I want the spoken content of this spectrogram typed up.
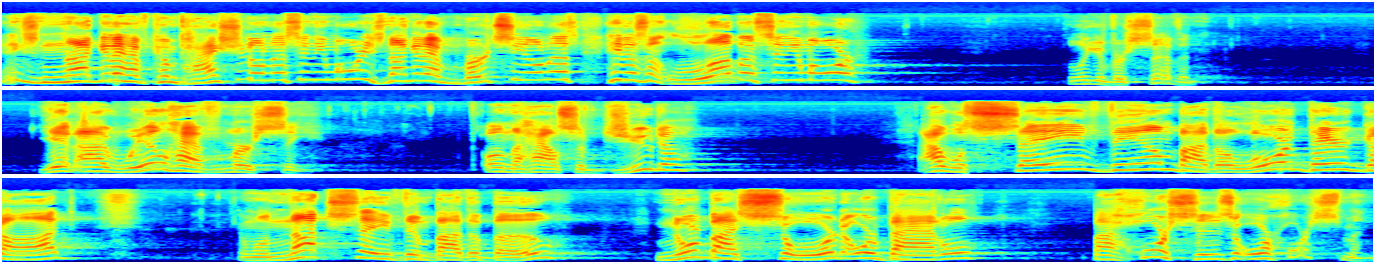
And he's not going to have compassion on us anymore. He's not going to have mercy on us. He doesn't love us anymore. Look at verse 7. Yet I will have mercy on the house of Judah I will save them by the Lord their God, and will not save them by the bow, nor by sword or battle, by horses or horsemen.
